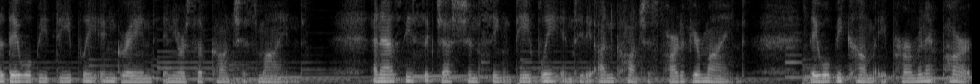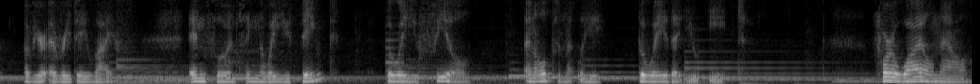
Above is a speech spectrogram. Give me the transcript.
that they will be deeply ingrained in your subconscious mind. And as these suggestions sink deeply into the unconscious part of your mind, they will become a permanent part of your everyday life, influencing the way you think, the way you feel, and ultimately the way that you eat. For a while now,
